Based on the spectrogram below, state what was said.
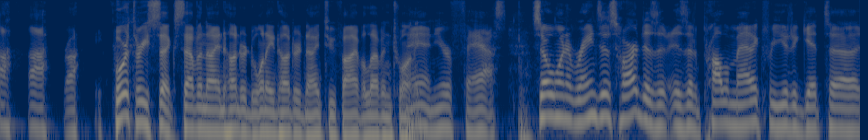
right. 436 7900 1 800 925 1120. Man, you're fast. So when it rains this hard, does it is it problematic for you to get uh,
